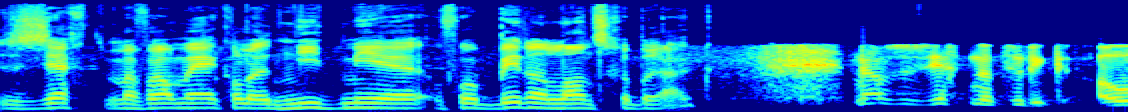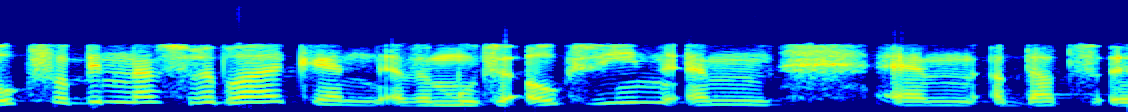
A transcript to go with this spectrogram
zegt mevrouw Merkel het niet meer voor binnenlands gebruik? Nou, ze zegt natuurlijk ook voor binnenlands verbruik. En we moeten ook zien ehm, ehm, dat eh,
